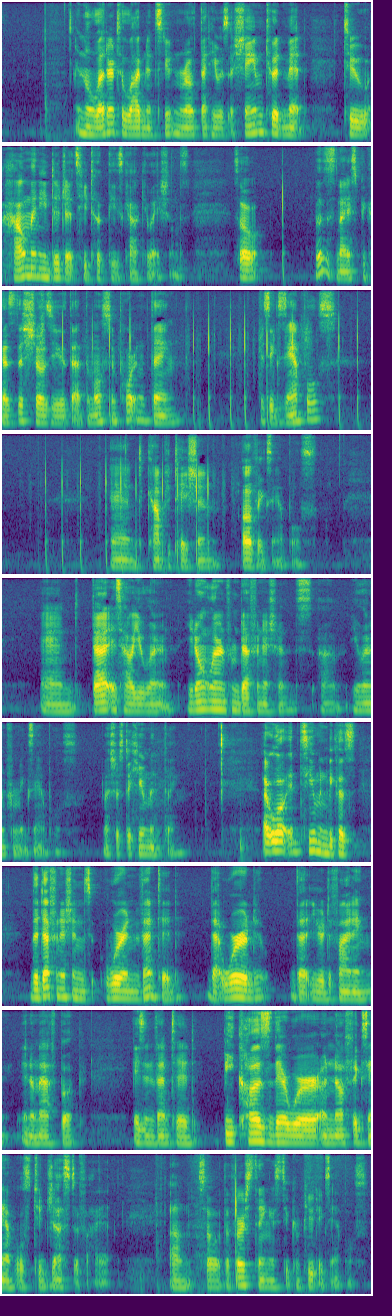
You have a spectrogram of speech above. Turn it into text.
In the letter to Leibniz, Newton wrote that he was ashamed to admit to how many digits he took these calculations. So this is nice because this shows you that the most important thing is examples and computation of examples. And that is how you learn. You don't learn from definitions, um, you learn from examples. That's just a human thing. Uh, well, it's human because the definitions were invented that word that you're defining in a math book is invented because there were enough examples to justify it. Um, so the first thing is to compute examples.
